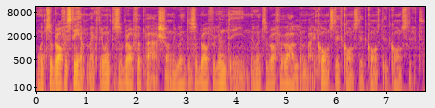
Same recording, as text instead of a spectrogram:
Det går inte så bra för Stenbeck, det går inte så bra för Persson, det går inte så bra för Lundin, det går inte så bra för Wallenberg. Konstigt, konstigt, konstigt, konstigt.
